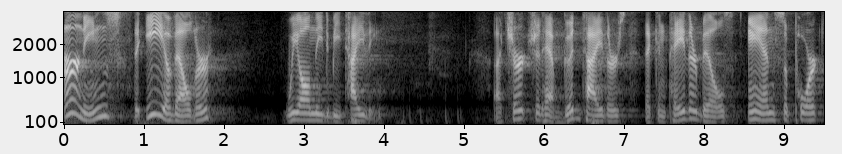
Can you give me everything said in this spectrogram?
earnings, the E of elder, we all need to be tithing. A church should have good tithers that can pay their bills and support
